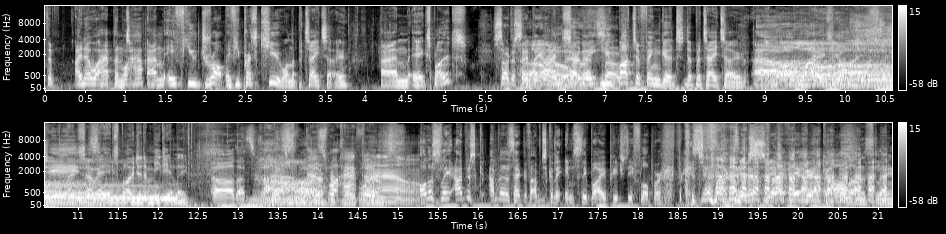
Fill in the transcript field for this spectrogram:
to I know what happened. What happened? Um, if you drop, if you press Q on the potato, um, it explodes. So the same thing Oh. happened And so then, it, so- you butterfingered the potato. Um, Oh, and so it exploded immediately. Oh, that's That's what happened. Wow. Honestly, I'm just I'm the detective. I'm just gonna instantly buy a PhD flopper because fuck this shit. Good call, honestly.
